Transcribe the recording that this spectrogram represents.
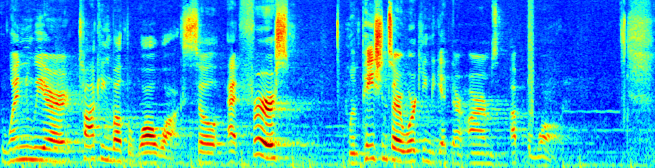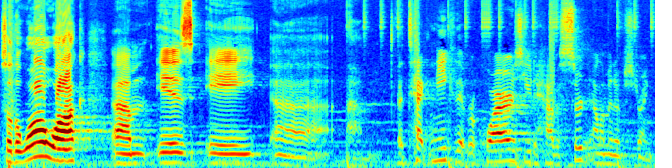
when we are talking about the wall walks, so at first, when patients are working to get their arms up the wall, so the wall walk um, is a uh, a technique that requires you to have a certain element of strength.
